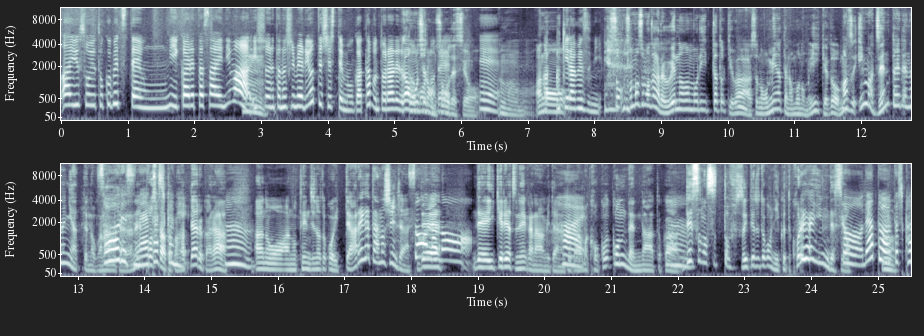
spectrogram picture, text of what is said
ああいうそういう特別展に行かれた際にはうん。一緒に楽しめるよってシステムが多分取られるとあ思うので。もちろんそうですよ。ええ。うん、ああの諦めずに。そそもそもだから上野の森行った時は、そのお目当てのものもいいけどまず今全体で何やってんのかなみたいなねねポスターと確か貼ってあるから、うん。あのあの展示のとこ行ってあれが楽しいんじゃない？そうなの。でで行けるやつねえかなみたいなとか、はい。まあ、ここ混んでんなとか、うん。でそのすっと空いてるところに行くってこれがいいんですよ。そう。であとはうん。私必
